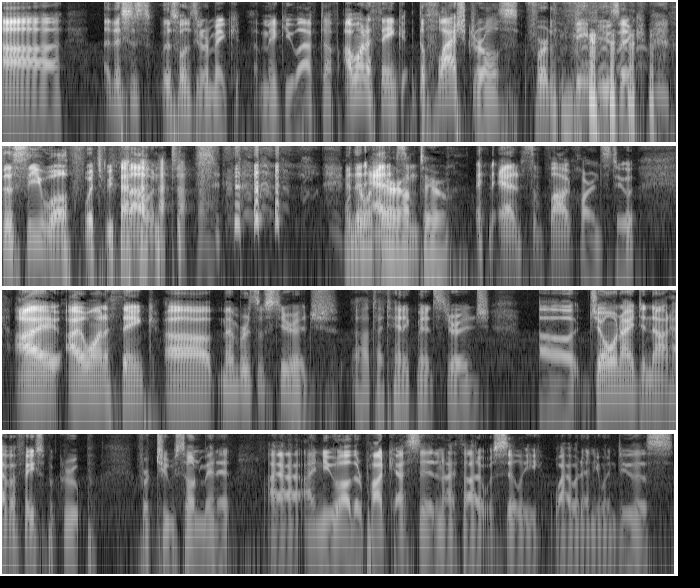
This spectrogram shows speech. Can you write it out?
Uh, this is this one's gonna make make you laugh, Duff. I want to thank the Flash Girls for the theme music, the Sea Wolf, which we found, and then added they're some up to. And add some foghorns too. I I want to thank uh, members of Steerage, uh, Titanic Minute Steerage. Uh, Joe and I did not have a Facebook group for Tombstone Minute. I I knew other podcasts did, and I thought it was silly. Why would anyone do this?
